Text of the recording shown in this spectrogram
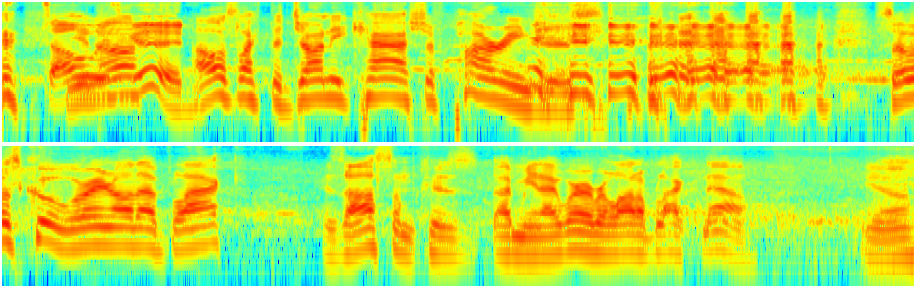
It's You always know? good. I was like the Johnny Cash of Power Rangers. so it was cool wearing all that black. is awesome because I mean I wear a lot of black now. You know,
